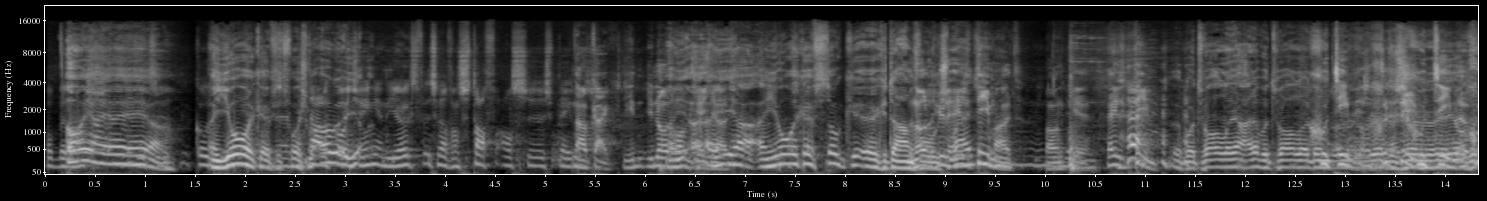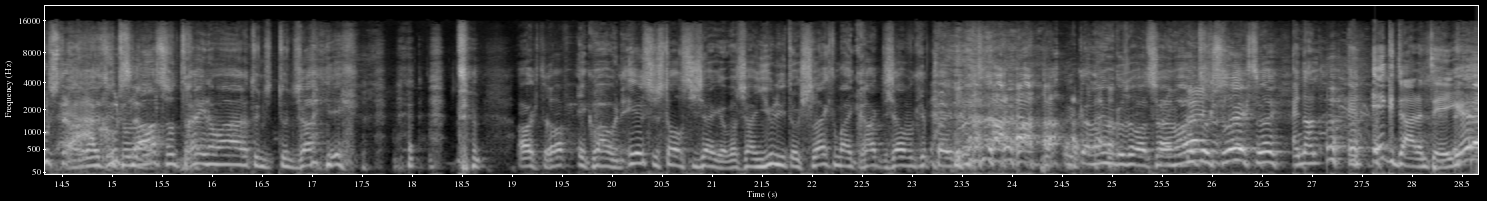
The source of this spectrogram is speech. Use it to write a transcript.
Oh de- ja, ja, ja. ja. En Jorik heeft het eh, volgens mij mentale ook. coaching in de jeugd, zowel van staf als eh spelers. Nou kijk, die, die nodig En, en- ja, en Jorik heeft het ook eh, gedaan Nodig volgens jullie mij. hele team uit. Gewoon een keer. Hele team. Dat wordt wel, ja, dat wordt wel... Goed team Goed team, goed team. Goed stel. Toen stel. we laatst aan trainer waren, toen, toen zei ik... achteraf, ik wou in eerste instantie zeggen, wat zijn jullie toch slecht, maar ik raakte zelf een keer peper. ik kan helemaal zo wat zijn, maar toch slecht, zeg. En, dan, en ik daarentegen.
